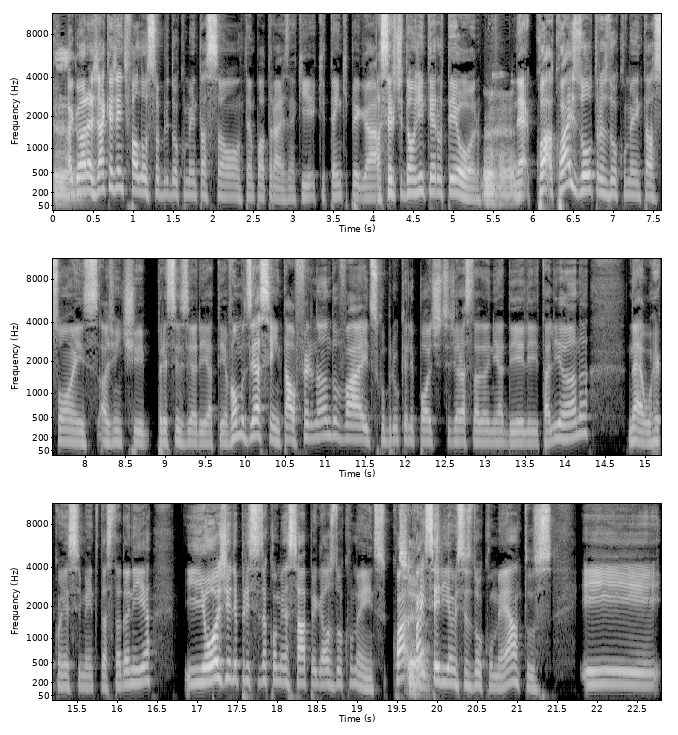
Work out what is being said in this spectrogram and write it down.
É. Agora, já que a gente falou sobre documentação um tempo atrás, né, que, que tem que pegar a certidão de inteiro teor, uhum. né, quais outras documentações a gente precisaria ter? Vamos dizer assim, tá, o Fernando vai descobrir que ele pode tirar a cidadania dele italiana, né, o reconhecimento da cidadania, e hoje ele precisa começar a pegar os documentos. Qua, quais seriam esses documentos e,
